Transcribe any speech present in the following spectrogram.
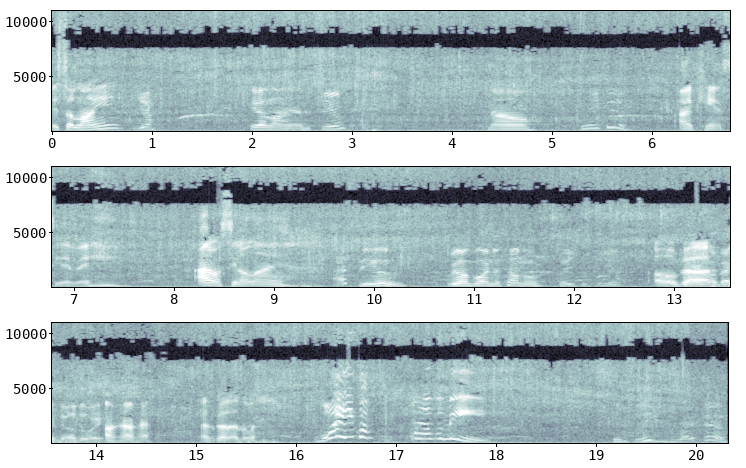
It's a lion? Yeah. You're a You lion. see him? No. Right there. I can't see that, baby. I don't see no lion. I see him. We're gonna go in the tunnel so you can see him. Oh, God. Go back the other way. Okay, okay. Let's go the other way. Why are you gonna over me? He sleeps right there.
